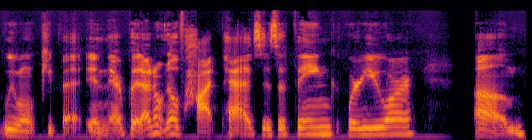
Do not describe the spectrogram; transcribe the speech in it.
we won't keep that in there. But I don't know if HotPads is a thing where you are. Um,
